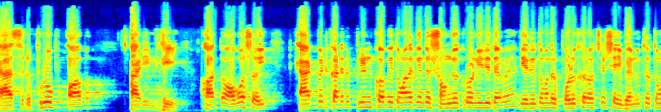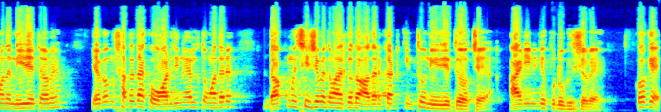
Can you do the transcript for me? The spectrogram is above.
as proof of identity আর তো অবশ্যই অ্যাডমিট কার্ডের প্রিন্ট কপি তোমাদের কিন্তু সঙ্গে করে নিয়ে যেতে হবে। যেদিন তোমাদের পরীক্ষা হচ্ছে, সেই ভেনুতে তোমাদের নিয়ে যেতে হবে। এবং সাথে দেখো অরিজিনাল তোমাদের ডকুমেন্টস হিসেবে তোমাদের কিন্তু আধার কার্ড কিন্তু নিয়ে যেতে হচ্ছে আইডেন্টিটি প্রুফ হিসেবে। ওকে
